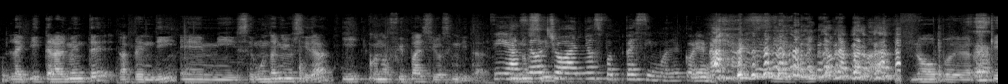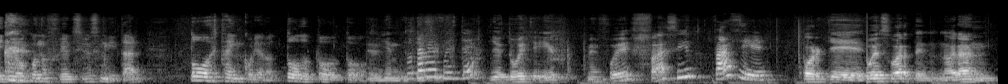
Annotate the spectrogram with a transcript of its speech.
Like, literalmente aprendí en mi segunda universidad y cuando fui para el servicio militar. Sí, Y hace no sé- ocho años fue pésimo el coreano. Yo me acuerdo. No, pero de verdad que yo cuando fui al servicio militar, todo está en coreano, todo, todo, todo. Es bien ¿Tú también fuiste? Yo tuve que ir. Me fue fácil Fácil. porque tuve suerte. No eran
